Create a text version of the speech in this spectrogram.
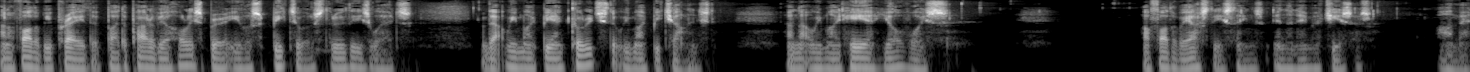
And our Father, we pray that by the power of your Holy Spirit, you will speak to us through these words, that we might be encouraged, that we might be challenged, and that we might hear your voice. Our Father, we ask these things in the name of Jesus. Amen.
